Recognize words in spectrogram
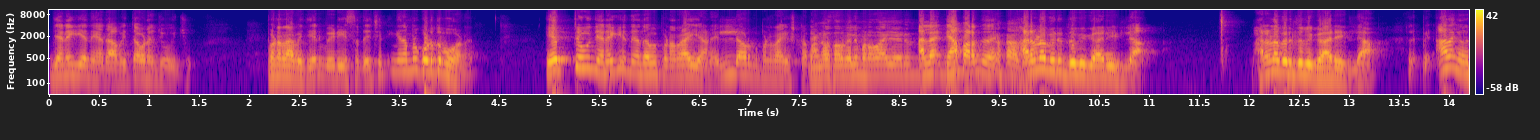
ജനകീയ നേതാവ് ഇത്തവണ ചോദിച്ചു. പിണറായി വിജയൻ വി ഡി സതീശൻ ഇങ്ങനെ നമ്മൾ കൊടുത്തു പോവാണ്. ഏറ്റവും ജനകീയ നേതാവ് പിണറായിയാണ്. എല്ലാവർക്കും പിണറായി ഇഷ്ടമാണ്. പിണറായി അല്ല ഞാൻ പറഞ്ഞത് ഭരണവിരുദ്ധ വികാരി ഇല്ല. ഭരണവിരുദ്ധ വികാരി ഇല്ല. അതങ്ങനെ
